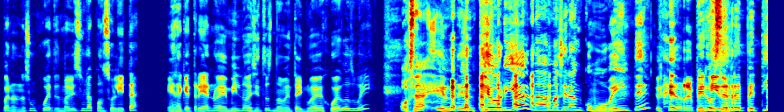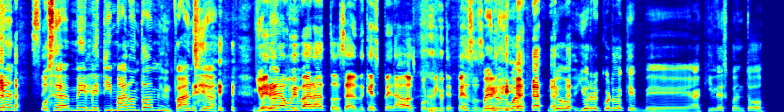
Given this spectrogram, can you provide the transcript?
bueno, no es un juguete, es más bien es una consolita en la que traía 9.999 juegos, güey? O sea, en, en teoría nada más eran como 20, Pero se repetían. Sí. O sea, me, me timaron toda mi infancia. Yo Pero era muy barato, o sea, ¿qué esperabas por 20 pesos, güey? Bueno, igual, yo, yo recuerdo que eh, aquí les cuento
